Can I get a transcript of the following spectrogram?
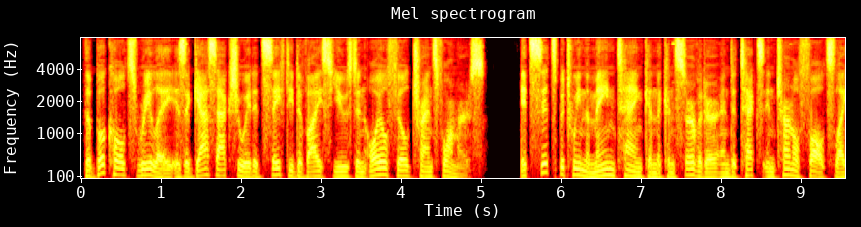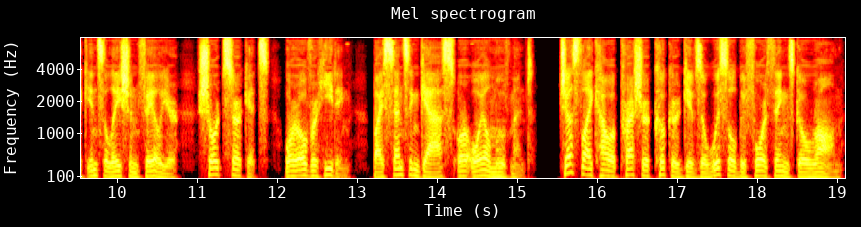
The Buchholz relay is a gas-actuated safety device used in oil-filled transformers. It sits between the main tank and the conservator and detects internal faults like insulation failure, short circuits, or overheating, by sensing gas or oil movement. Just like how a pressure cooker gives a whistle before things go wrong,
